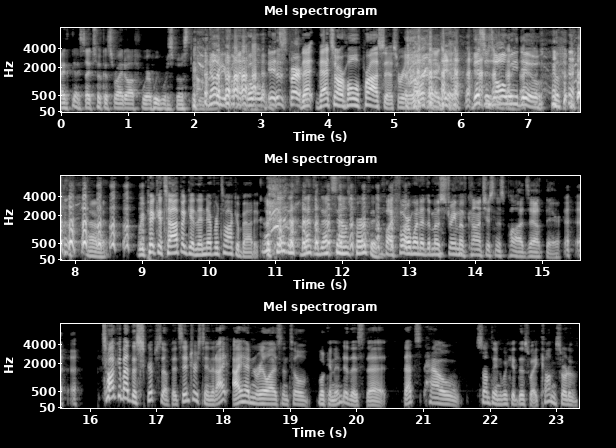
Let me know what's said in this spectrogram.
I, I guess I took us right off where we were supposed to be. No, you're fine. Well, it's perfect. That that's our whole process, really. Okay, this is all we do. All right. We pick a topic and then never talk about it. Okay, that, that, that sounds perfect. By far one of the most stream of consciousness pods out there. Talk about the script stuff. It's interesting that I I hadn't realized until looking into this that that's how something wicked this way comes sort of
